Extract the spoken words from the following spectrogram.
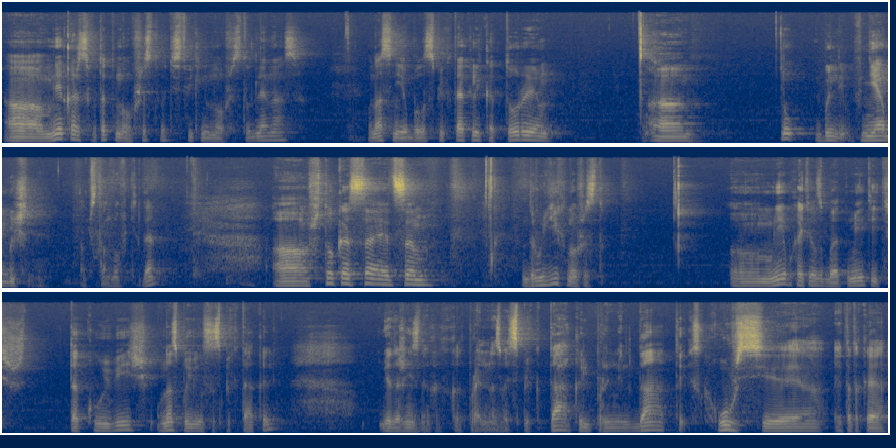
А, Мне кажется, вот это новшество, действительно новшество для нас. У нас не было спектаклей, которые а, ну, были в необычной обстановке. Да? А Что касается других новшеств, мне бы хотелось бы отметить такую вещь. У нас появился спектакль. Я даже не знаю, как, как правильно назвать. Спектакль, променад, экскурсия. Это такая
